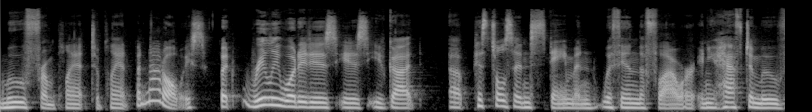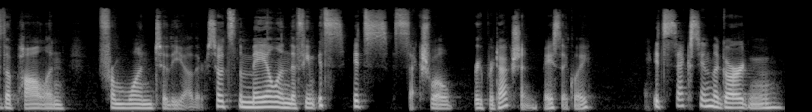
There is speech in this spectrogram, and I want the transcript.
move from plant to plant, but not always. But really, what it is, is you've got uh, pistils and stamen within the flower, and you have to move the pollen from one to the other. So it's the male and the female. It's it's sexual reproduction, basically. It's sex in the garden.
